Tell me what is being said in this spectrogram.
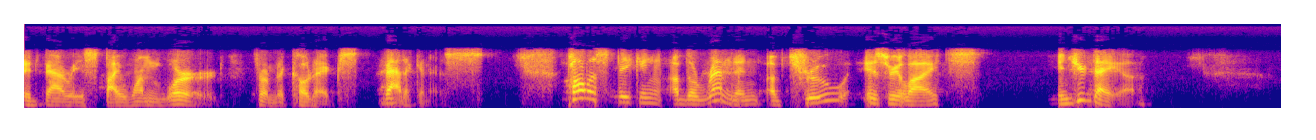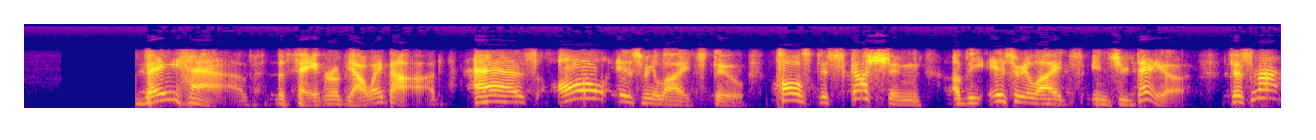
it varies by one word from the Codex Vaticanus. Paul is speaking of the remnant of true Israelites in Judea they have the favor of Yahweh God, as all Israelites do. Paul's discussion of the Israelites in Judea does not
